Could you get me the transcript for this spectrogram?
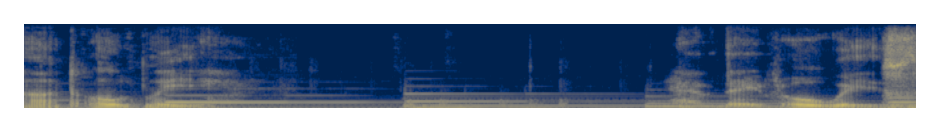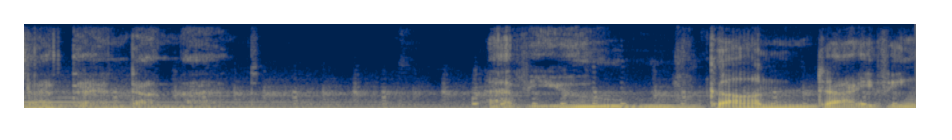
Not only have they always sat there and done that, have you gone diving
